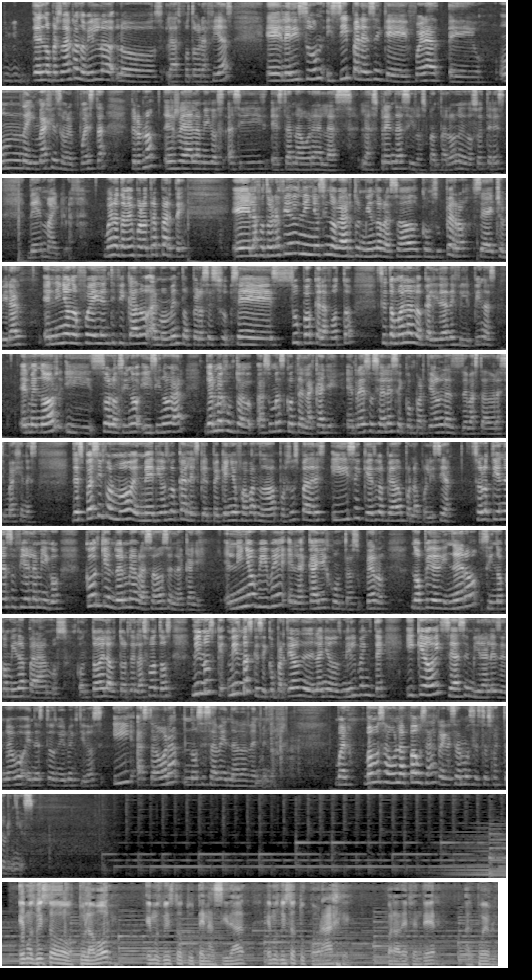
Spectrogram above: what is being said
en lo personal, cuando vi los, las fotografías, eh, le di zoom y sí parece que fuera eh, una imagen sobrepuesta, pero no, es real amigos, así están ahora las, las prendas y los pantalones, los suéteres de Minecraft. Bueno, también por otra parte, eh, la fotografía de un niño sin hogar durmiendo abrazado con su perro se ha hecho viral. El niño no fue identificado al momento, pero se, se supo que la foto se tomó en la localidad de Filipinas. El menor y solo sino, y sin hogar duerme junto a, a su mascota en la calle. En redes sociales se compartieron las devastadoras imágenes. Después informó en medios locales que el pequeño fue abandonado por sus padres y dice que es golpeado por la policía. Solo tiene a su fiel amigo con quien duerme abrazados en la calle. El niño vive en la calle junto a su perro. No pide dinero, sino comida para ambos, contó el autor de las fotos, mismas que se compartieron en el año 2020 y que hoy se hacen virales de nuevo en este 2022. Y hasta ahora no se sabe nada del menor. Bueno, vamos a una pausa, regresamos a estos Factor News. Hemos visto tu labor, hemos visto tu tenacidad, hemos visto tu coraje para defender al pueblo.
